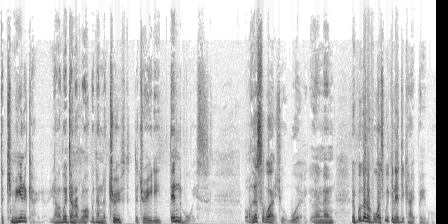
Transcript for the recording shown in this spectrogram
the communicator. You know, we've done it mm-hmm. right. We've done the truth, the treaty, then the voice. Well, that's the way it should work. And then if we've got a voice, we can educate people.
